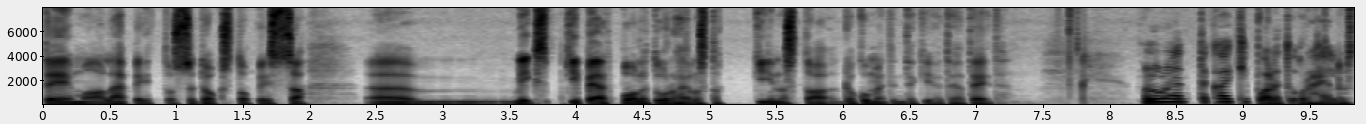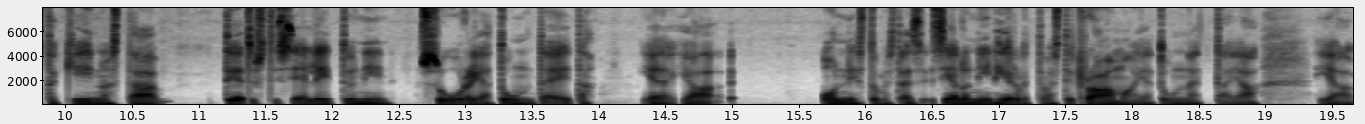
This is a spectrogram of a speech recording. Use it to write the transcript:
teemaa läpi tuossa Docstopissa. Miksi kipeät puolet urheilusta kiinnostaa dokumentin tekijöitä ja teitä? Mä luulen, että kaikki puolet urheilusta kiinnostaa. Tietysti siihen liittyy niin suuria tunteita ja, ja onnistumista. Siellä on niin hirvittävästi draamaa ja tunnetta ja, ja,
